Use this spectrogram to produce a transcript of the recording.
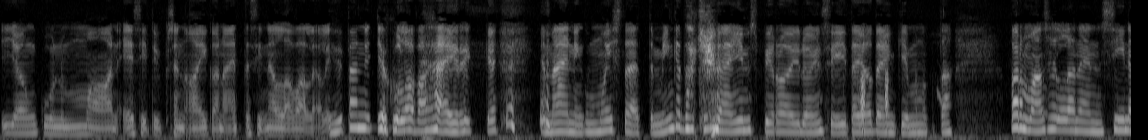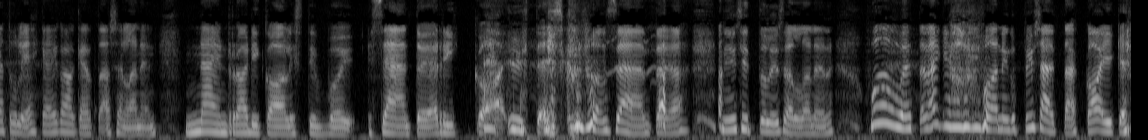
jonkun maan esityksen aikana, että sinne lavalle oli hypännyt joku lavahäirikkö. Ja mä en niin kuin, muista, että minkä takia mä inspiroiduin siitä jotenkin, mutta varmaan sellainen, siinä tuli ehkä ekaa kertaa sellainen, näin radikaalisti voi sääntöjä rikkoa, yhteiskunnan sääntöjä. Niin sitten tuli sellainen, wow, että mäkin haluan vaan niinku pysäyttää kaiken,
